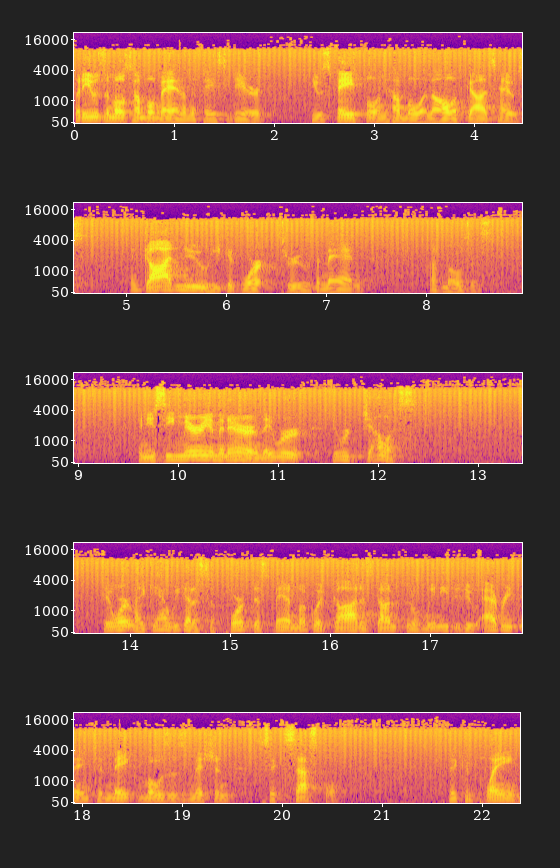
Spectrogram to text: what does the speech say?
But he was the most humble man on the face of the earth. He was faithful and humble in all of God's house. And God knew he could work through the man of Moses. And you see Miriam and Aaron, they were they were jealous. They weren't like, yeah, we got to support this man. Look what God has done through him. We need to do everything to make Moses' mission successful. They complained.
